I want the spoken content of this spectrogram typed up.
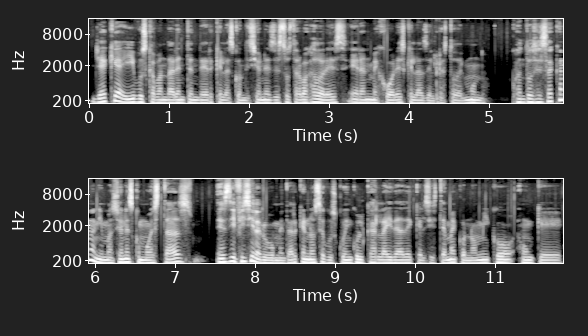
ya que ahí buscaban dar a entender que las condiciones de estos trabajadores eran mejores que las del resto del mundo. Cuando se sacan animaciones como estas, es difícil argumentar que no se buscó inculcar la idea de que el sistema económico, aunque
